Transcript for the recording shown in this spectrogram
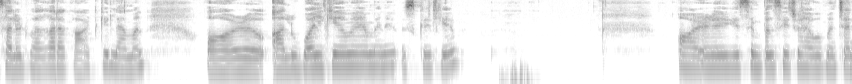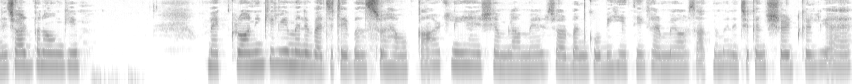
सैलड वगैरह काट के, लेमन और आलू बॉईल किए हुए हैं मैंने इसके लिए। और ये सिंपल सी जो है वो मैं चने चाट बनाऊँगी। मैक्रोनी के लिए मैंने वेजिटेबल्स जो हैं वो काट लिए हैं, शिमला मिर्च और बंद गोभी ही थी घर में और साथ में मैंने चिकन श्रेड कर लिया है,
